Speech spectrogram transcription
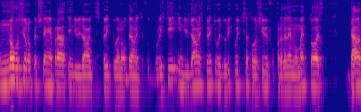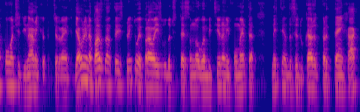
Много силно впечатление правят индивидуалните спринтове на отделните футболисти. Индивидуални спринтове, дори които са фалшиви в определен момент, т.е. дават повече динамика при червените дяволи. На базата на тези спринтове правя извода, че те са много амбицирани в момента наистина да се докажат пред Тенхак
